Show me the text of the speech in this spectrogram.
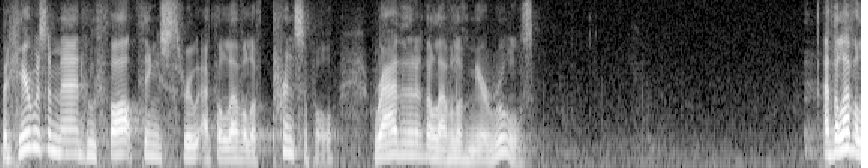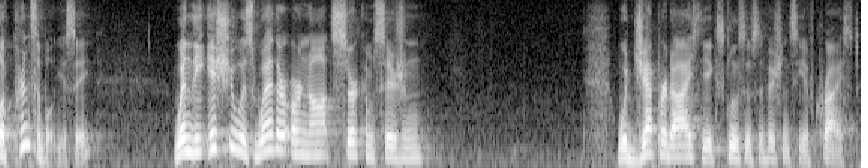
But here was a man who thought things through at the level of principle rather than at the level of mere rules. At the level of principle, you see, when the issue was whether or not circumcision would jeopardize the exclusive sufficiency of Christ,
